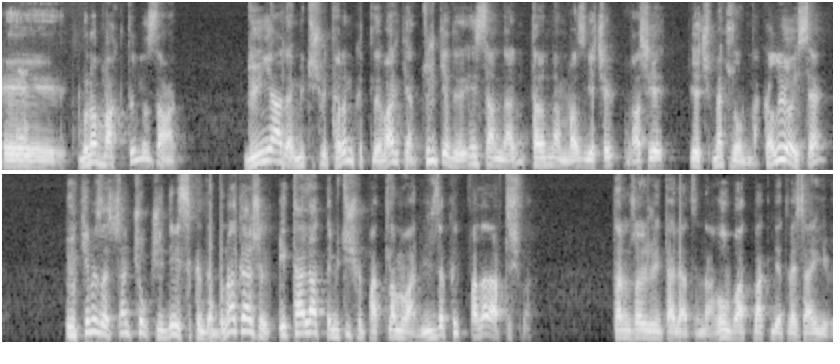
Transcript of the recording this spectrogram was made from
Ee, Buna baktığımız zaman dünyada müthiş bir tarım kıtlığı varken Türkiye'de de insanların tarımdan vazgeçe, vazgeçmek zorunda kalıyor ise ülkemiz açısından çok ciddi bir sıkıntı. Buna karşılık ithalatta müthiş bir patlama var. Yüzde 40 falan artış var. Tarımsal ürün ithalatında, hububat, bakliyat vesaire gibi.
